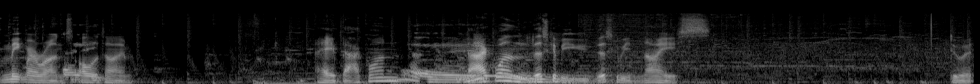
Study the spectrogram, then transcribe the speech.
make my runs hey. all the time. Hey, back one? Hey. Back one. This could be this could be nice. Do it.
